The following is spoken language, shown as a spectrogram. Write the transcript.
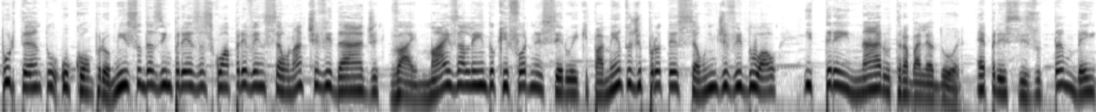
Portanto, o compromisso das empresas com a prevenção na atividade vai mais além do que fornecer o equipamento de proteção individual e treinar o trabalhador. É preciso também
